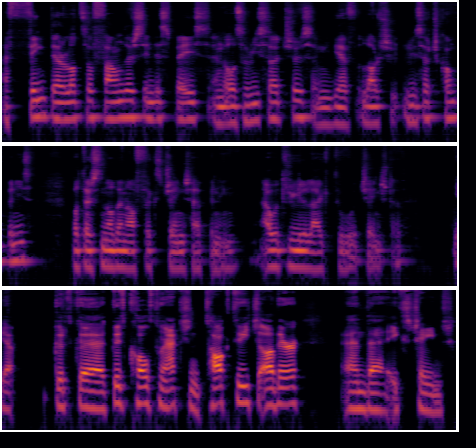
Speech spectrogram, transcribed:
I think there are lots of founders in this space and also researchers. I mean, we have large research companies, but there's not enough exchange happening. I would really like to change that. Yeah, good, uh, good call to action. Talk to each other and uh, exchange.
